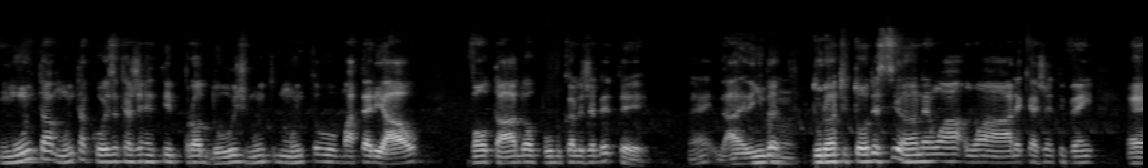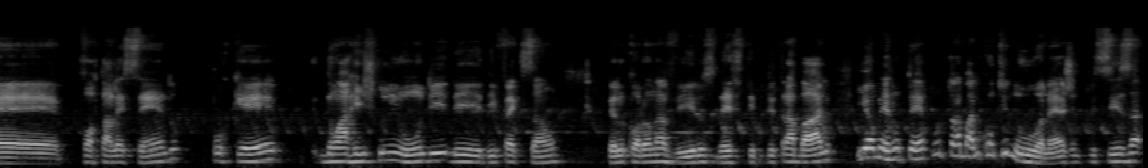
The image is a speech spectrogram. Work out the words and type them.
muita muita coisa que a gente produz, muito muito material voltado ao público LGBT. Né? Ainda uhum. durante todo esse ano é uma, uma área que a gente vem é, fortalecendo, porque não há risco nenhum de, de, de infecção pelo coronavírus nesse tipo de trabalho e ao mesmo tempo o trabalho continua, né? A gente precisa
